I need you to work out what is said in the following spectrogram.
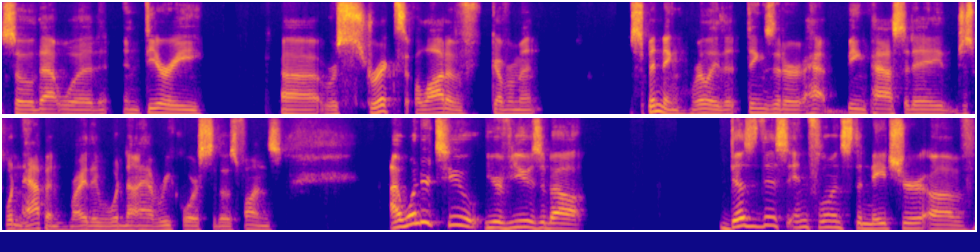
So that would in theory uh, restrict a lot of government spending really that things that are ha- being passed today just wouldn't happen right? They would not have recourse to those funds. I wonder too your views about does this influence the nature of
